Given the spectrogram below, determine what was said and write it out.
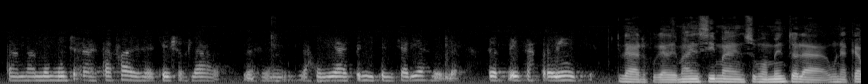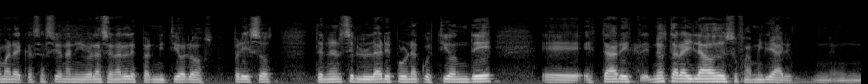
están dando muchas estafas desde aquellos lados, desde las unidades penitenciarias de, esas provincias. Claro, porque además encima en su momento la, una Cámara de Casación a nivel nacional les permitió a los presos tener celulares por una cuestión de eh, estar este, no estar aislados de sus familiares. Un,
